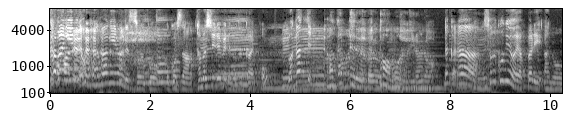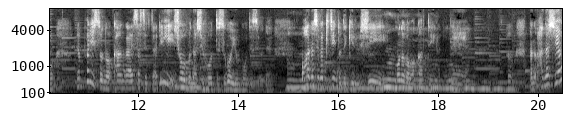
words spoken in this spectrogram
たまにいるの。たまにいるんですそういう子お子さん。魂レベルの高い子。分かってる。分かってる。とは思うよいろいろ。だからそういう子にはやっぱりあのやっぱりその考えさせたり勝負な手法ってすごい有効ですよね。お話がきちんとできるしものが分かっているので。うん。あの話し合っ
